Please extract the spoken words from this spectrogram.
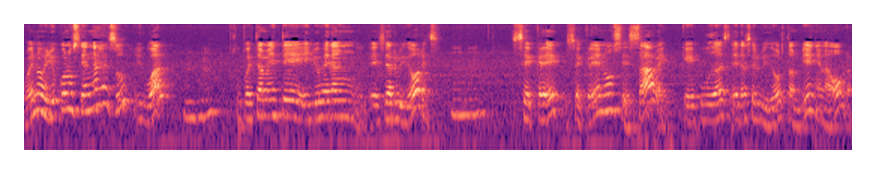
Bueno, ellos conocían a Jesús igual. Supuestamente ellos eran eh, servidores. Se cree, se cree, no se sabe que Judas era servidor también en la obra.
